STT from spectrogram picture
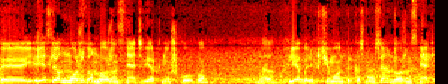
Э, Если он может, он должен снять верхнюю шкурку да, хлеба или к чему он прикоснулся, он должен снять.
